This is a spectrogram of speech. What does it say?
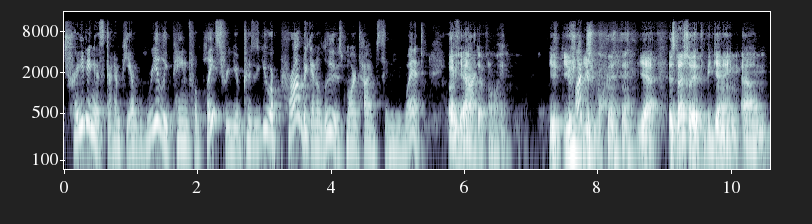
trading is going to be a really painful place for you because you are probably going to lose more times than you win. Oh yeah, not, definitely. You, you, much you, more. yeah, especially at the beginning. Um,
